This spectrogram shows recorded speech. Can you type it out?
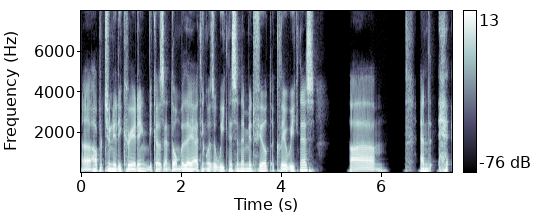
uh, opportunity creating because Ndombele, I think, was a weakness in the midfield, a clear weakness. Um, and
